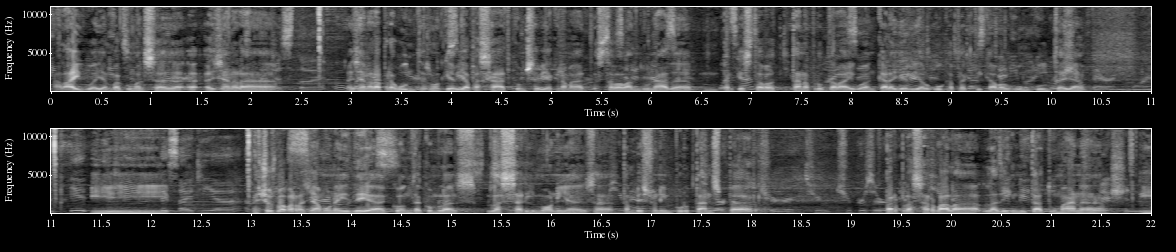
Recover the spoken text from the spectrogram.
a l'aigua i em va començar a, a generar a generar preguntes, no? què havia passat, com s'havia cremat, estava abandonada, per què estava tan a prop de l'aigua, encara hi havia algú que practicava algun culte allà i això es va barrejar amb una idea com de com les, les cerimònies eh, també són importants per, per preservar la, la dignitat humana i,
